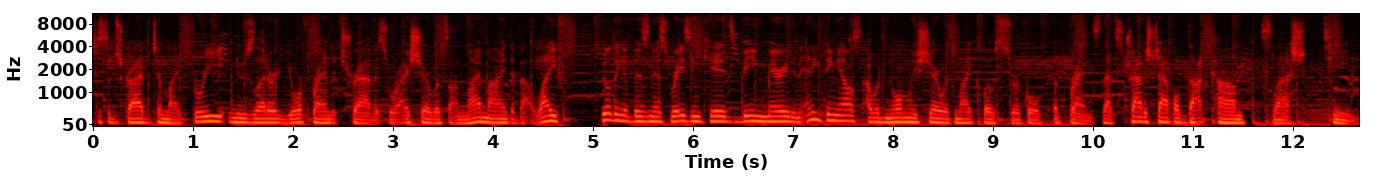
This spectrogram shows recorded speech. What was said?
to subscribe to my free newsletter, Your Friend Travis, where I share what's on my mind about life, building a business, raising kids, being married, and anything else I would normally share with my close circle of friends. That's travischappell.com slash team.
